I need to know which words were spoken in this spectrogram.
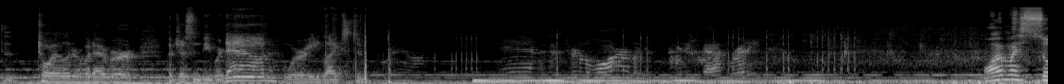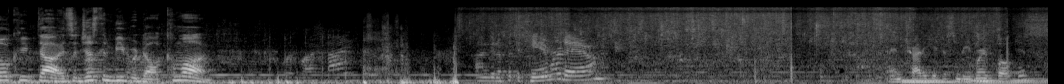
the toilet or whatever. Put Justin Bieber down where he likes to. And turn the water like getting bath ready. Why am I so creeped out? It's a Justin Bieber doll. Come on. I'm gonna put the camera down and try to get Justin Bieber in focus.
